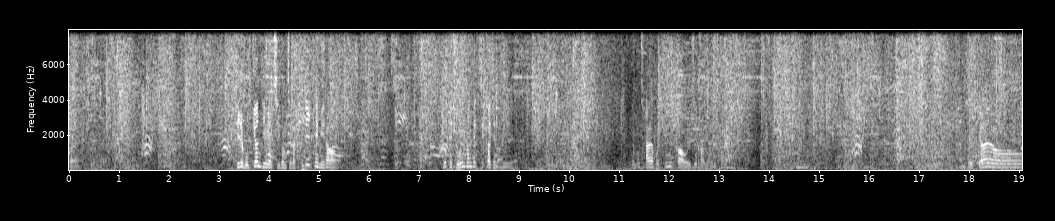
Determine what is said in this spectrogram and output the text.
뭐요? 딜을 못 견디면 지금 제가 투딜템이라 그렇게 좋은 선택지까지는 아니에요 잘 버티니까 얼지 가도 괜찮아 음. 안 뺏겨요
